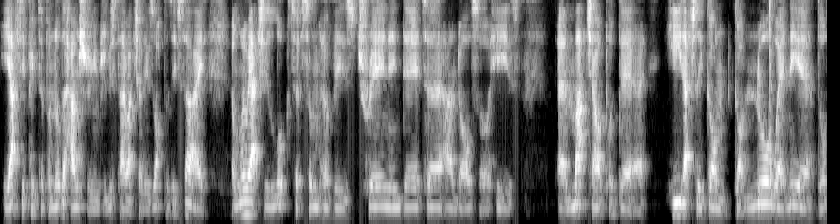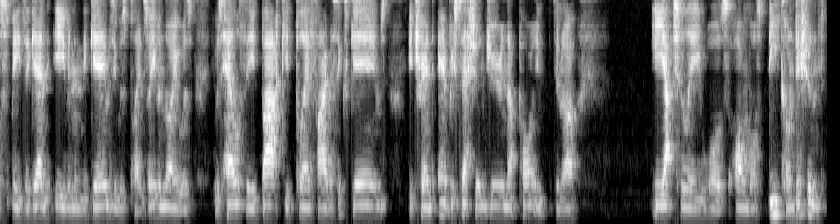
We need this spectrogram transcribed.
he actually picked up another hamstring injury, this time actually on his opposite side. And when we actually looked at some of his training data and also his uh, match output data, he'd actually gone got nowhere near those speeds again, even in the games he was playing. So even though he was he was healthy, back, he'd played five or six games, he trained every session during that point, you know. He actually was almost deconditioned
